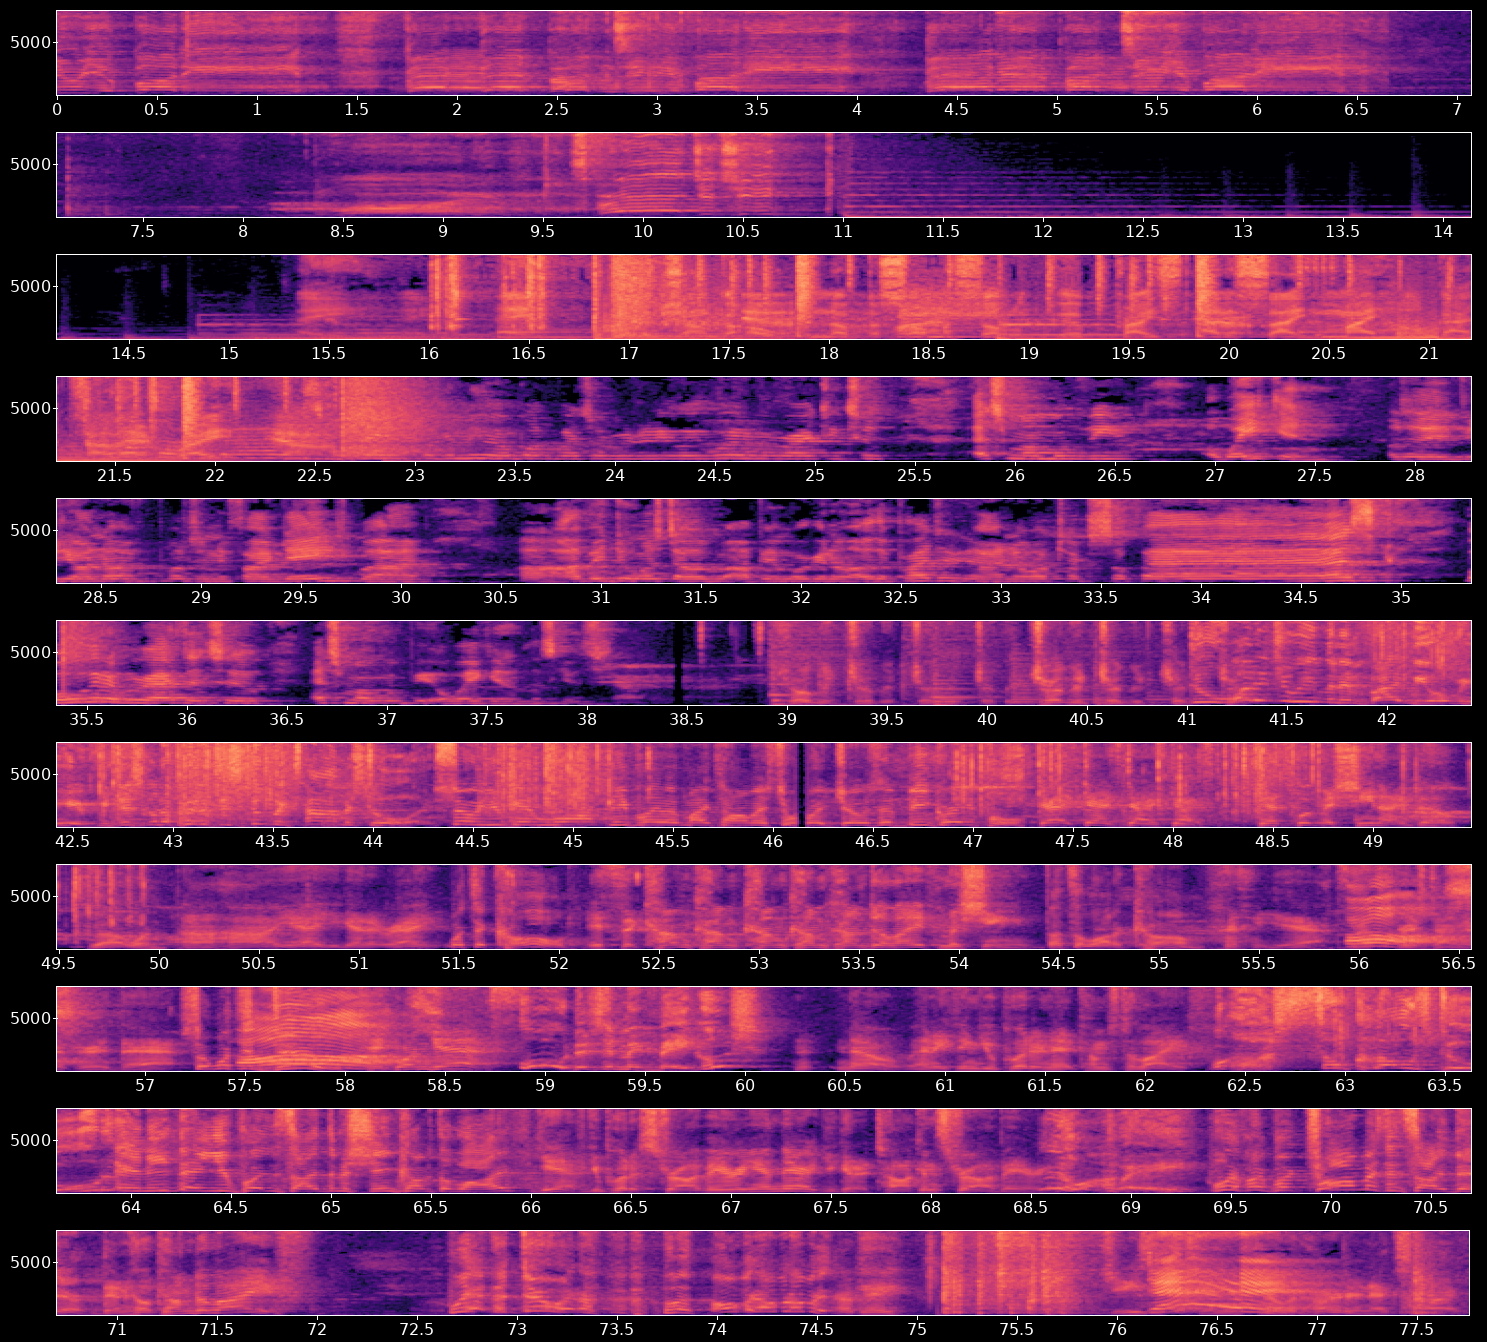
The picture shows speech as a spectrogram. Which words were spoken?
to your body. Back that butt to your body. Back that butt to your body. Warm. Spread your cheek. Hey, hey. Trunk open up, I sold my soul a good price, out of sight. My hoe got talent, right? Hey, welcome here. Welcome back to a video. We're reacting to SML movie Awaken. Was a video I know it wasn't in five days, but uh, I've been doing stuff. I've been working on other projects, and I know I'm talking so fast. But we're gonna be reacting to SML movie Awaken. Let's get started. Chugga chugga chugga chugga chugga chugga chugga. Dude, why did you even invite me over here if you're just gonna play with your stupid Thomas toys? So you can watch me play with my Thomas toy, Joseph. Be grateful. Guys, guys, guys, guys, guess what machine I built? That one. Uh huh, yeah, you got it right. What's it called? It's the come, come, come, come, come to life machine. That's a lot of cum. yeah, it's not the first Oh. time I've heard that. So what's it Oh. Take one guess. Ooh, does it make bagels? N- no, anything you put in it comes to life. Oh, so close, dude. Anything you put inside the machine comes to life? Yeah, if you put a strawberry in there, you get a talking strawberry. No way. What if I put Thomas inside there? Then he'll come to life. We have to do it. Look, Open, open, open. Okay. Jesus, Dang. Jimmy, throw it harder next time.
